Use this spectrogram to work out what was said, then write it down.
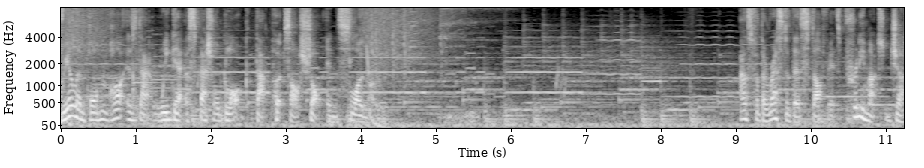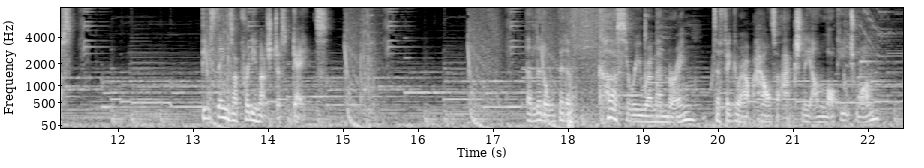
real important part is that we get a special block that puts our shot in slow-mo. As for the rest of this stuff, it's pretty much just... These things are pretty much just gates a little bit of cursory remembering to figure out how to actually unlock each one.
